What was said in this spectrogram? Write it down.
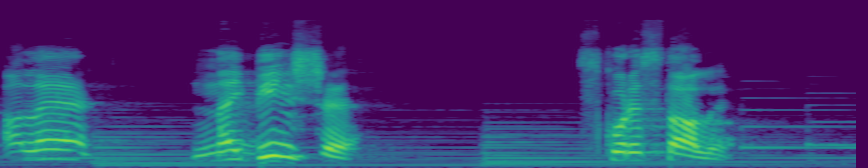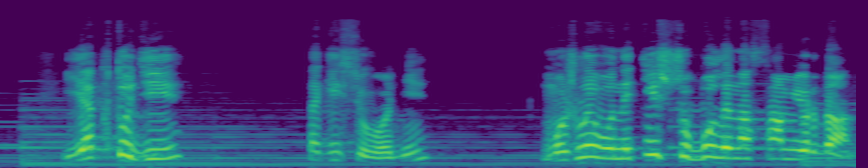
Але найбільше скористали як тоді, так і сьогодні. Можливо, не ті, що були на сам Йордан,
